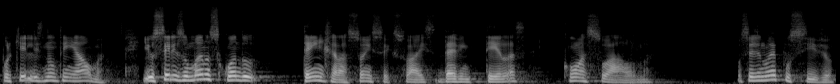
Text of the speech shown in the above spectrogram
Porque eles não têm alma. E os seres humanos, quando têm relações sexuais, devem tê-las com a sua alma. Ou seja, não é possível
